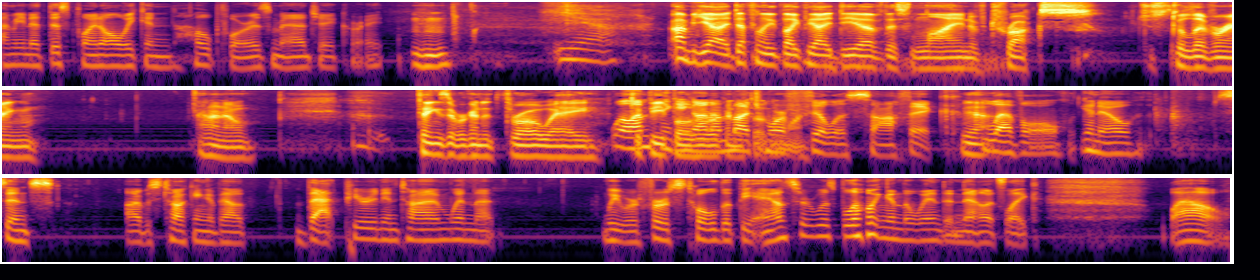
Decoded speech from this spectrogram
I mean, at this point, all we can hope for is magic, right? Yeah. Um, yeah, I definitely like the idea of this line of trucks just delivering, I don't know, things that we're going to throw away Well, to I'm people thinking on a much more philosophic Yeah. level, you know, since I was talking about that period in time when that we were first told that the answer was blowing in the wind, and now it's like, wow,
